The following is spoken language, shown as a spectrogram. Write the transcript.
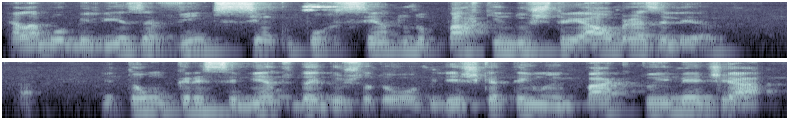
ela mobiliza 25% do parque industrial brasileiro. Tá? Então, o crescimento da indústria automobilística tem um impacto imediato.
